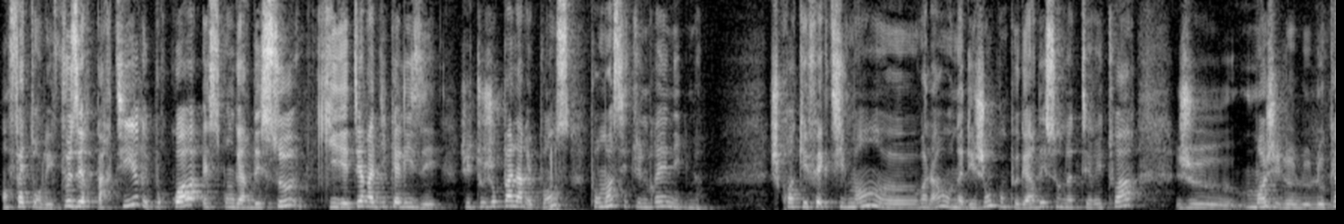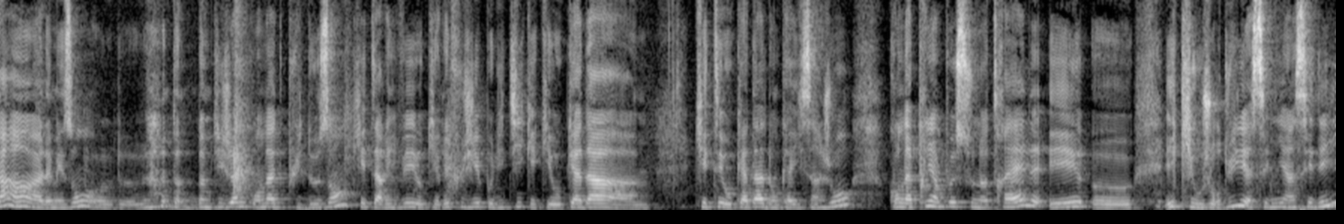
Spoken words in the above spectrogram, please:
en fait on les faisait repartir et pourquoi est-ce qu'on gardait ceux qui étaient radicalisés? J'ai toujours pas la réponse. Pour moi c'est une vraie énigme. Je crois qu'effectivement, euh, voilà, on a des gens qu'on peut garder sur notre territoire. Moi, j'ai le, cas hein, à la maison euh, d'un petit jeune qu'on a depuis deux ans, qui est arrivé, euh, qui est réfugié politique et qui est au CADA qui était au CADA, donc à Issingeau, qu'on a pris un peu sous notre aile et, euh, et qui aujourd'hui a saigné un CDI.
